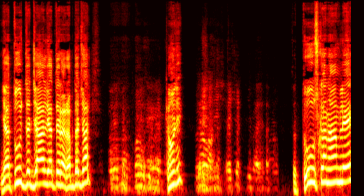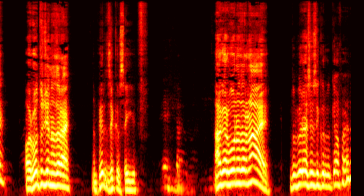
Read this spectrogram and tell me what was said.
یا تو دجال یا تیرا رب دجال۔ کیوں جی؟ تو تو اس کا نام لے اور وہ تجھے نظر آئے۔ پھر ذکر صحیح ہے۔ اگر وہ نظر نہ آئے، تو پھر ایسے ذکر کا کیا فائدہ؟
